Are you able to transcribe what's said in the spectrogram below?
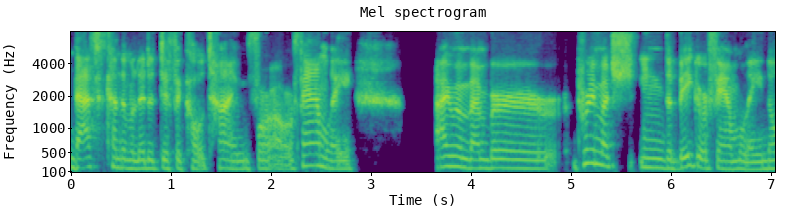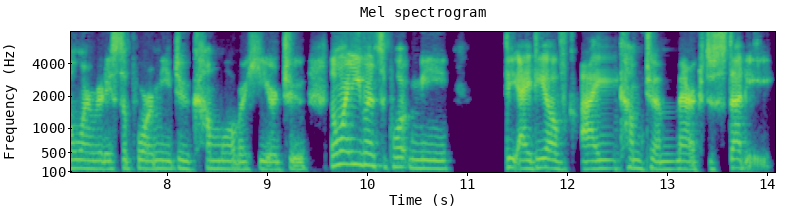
That's kind of a little difficult time for our family. I remember pretty much in the bigger family, no one really support me to come over here to. No one even support me the idea of I come to America to study,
